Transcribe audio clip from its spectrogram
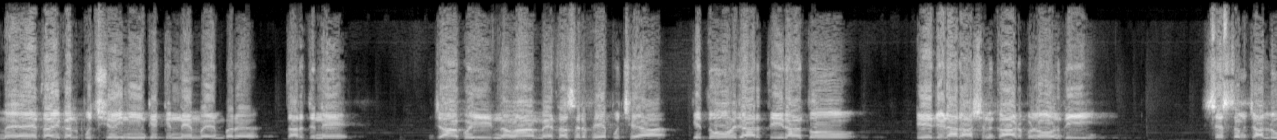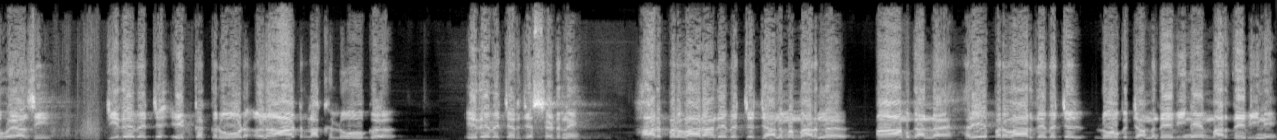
ਮੈਂ ਤਾਂ ਇਹ ਗੱਲ ਪੁੱਛਿਆ ਹੀ ਨਹੀਂ ਕਿ ਕਿੰਨੇ ਮੈਂਬਰ ਦਰਜ ਨੇ ਜਾਂ ਕੋਈ ਨਵਾਂ। ਮੈਂ ਤਾਂ ਸਿਰਫ ਇਹ ਪੁੱਛਿਆ ਕਿ 2013 ਤੋਂ ਇਹ ਜਿਹੜਾ ਰਾਸ਼ਨ ਕਾਰਡ ਬਣਾਉਣ ਦੀ ਸਿਸਟਮ ਚਾਲੂ ਹੋਇਆ ਸੀ ਜਿਹਦੇ ਵਿੱਚ 1 ਕਰੋੜ 59 ਲੱਖ ਲੋਕ ਇਹਦੇ ਵਿੱਚ ਰਜਿਸਟਰਡ ਨੇ। ਹਰ ਪਰਿਵਾਰਾਂ ਦੇ ਵਿੱਚ ਜਨਮ ਮਰਨ ਆਮ ਗੱਲ ਹੈ। ਹਰੇਕ ਪਰਿਵਾਰ ਦੇ ਵਿੱਚ ਲੋਕ ਜੰਮਦੇ ਵੀ ਨੇ, ਮਰਦੇ ਵੀ ਨੇ।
